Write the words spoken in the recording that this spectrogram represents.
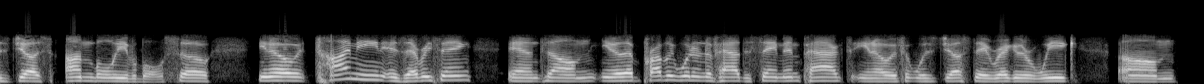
is just unbelievable. So, you know, timing is everything, and um, you know that probably wouldn't have had the same impact, you know, if it was just a regular week Um,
